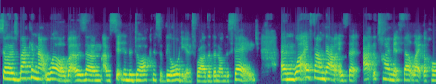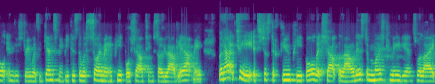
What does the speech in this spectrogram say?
So I was back in that world, but I was um, I was sitting in the darkness of the audience rather than on the stage. And what I found out is that at the time it felt like the whole industry was against me because there were so many people shouting so loudly at me. But actually, it's just a few people that shout the loudest, and most comedians were like,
